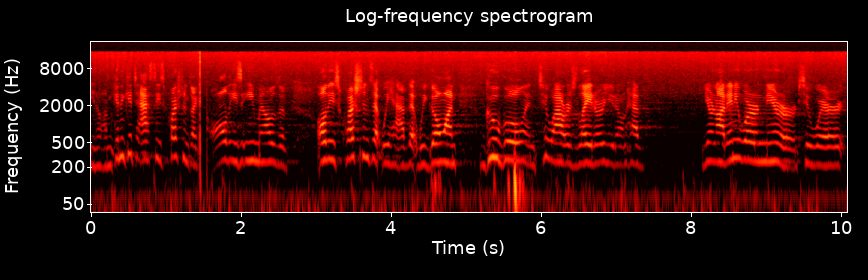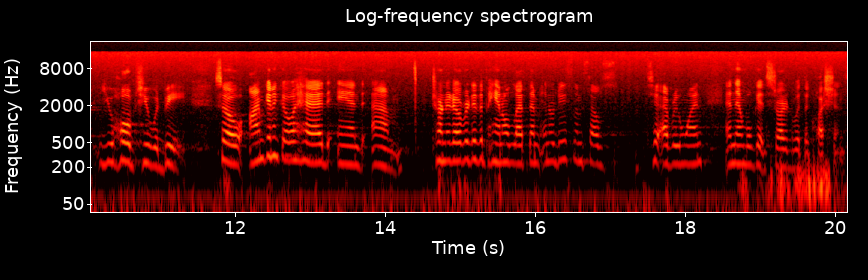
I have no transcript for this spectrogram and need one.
you know, I'm going to get to ask these questions, like all these emails of all these questions that we have that we go on Google, and two hours later, you don't have, you're not anywhere nearer to where you hoped you would be. So I'm going to go ahead and um, turn it over to the panel, let them introduce themselves to everyone, and then we'll get started with the questions.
